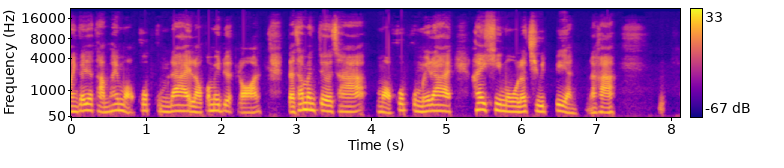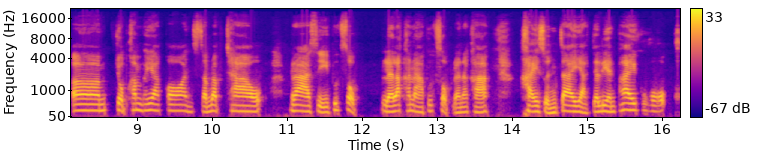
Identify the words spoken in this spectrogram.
มันก็จะทำให้หมอควบคุมได้ เราก็ไม่เดือดร้อน แต่ถ้ามันเจอช้าหมอควบคุมไม่ได้ ให้คีโมแล้วชีวิตเปลี่ยนนะคะจบคำพยากรณ์สำหรับชาวราศีพฤษภและลัคนาพฤษภแล้วนะคะ ใครสนใจอยากจะเรียนไพ่โคโค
